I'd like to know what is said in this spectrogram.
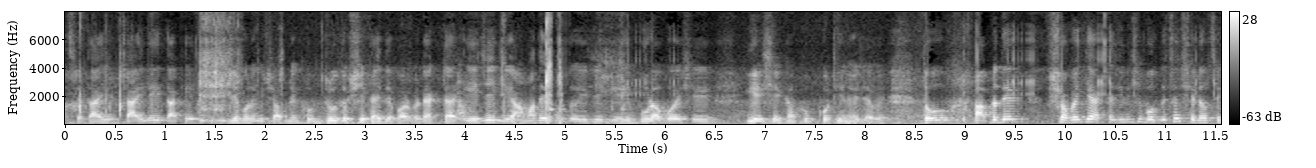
আছে, তাই চাইলেই তাকে যে কোনো কিছু আপনি খুব দ্রুত শেখাইতে পারবেন। একটা এজে গিয়ে, আমাদের মতো এজে গিয়ে, এই বুড়া বয়সে গিয়ে শেখা খুব কঠিন হয়ে যাবে। তো আপনাদের সবাইকে একটা জিনিসই বলতে চাই, সেটা হচ্ছে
